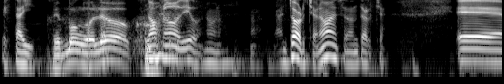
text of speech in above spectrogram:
está ahí. Me pongo loco. No, no, Diego, no, no. no. Antorcha, ¿no? Es antorcha. Eh,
